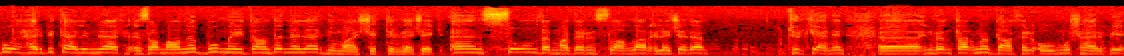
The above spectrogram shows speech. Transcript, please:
bu hərbi təlimlər zamanı bu meydanda nələr nümayiş etdiriləcək? Ən son və modern silahlar eləcə də Türkiyənin e, inventarına daxil olmuş hərbi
